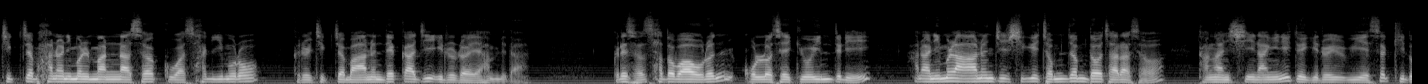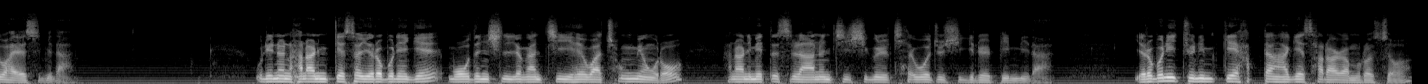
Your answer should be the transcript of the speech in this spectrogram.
직접 하나님을 만나서 그와 사귐으로 그를 직접 아는 데까지 이르러야 합니다. 그래서 사도 바울은 골로새 교인들이 하나님을 아는 지식이 점점 더 자라서 강한 신앙인이 되기를 위해서 기도하였습니다. 우리는 하나님께서 여러분에게 모든 신령한 지혜와 총명으로 하나님의 뜻을 아는 지식을 채워주시기를 빕니다. 여러분이 주님께 합당하게 살아감으로써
